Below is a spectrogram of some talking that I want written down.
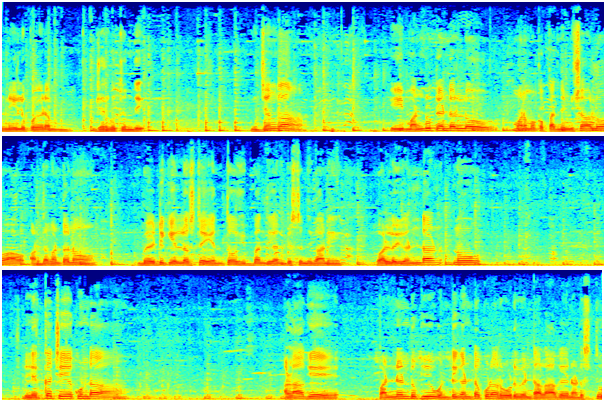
నీళ్ళు పోయడం జరుగుతుంది. నిజంగా ఈ మండు టెండల్లో మనం ఒక పది నిమిషాలు ఆ- బయటికి వెళ్ళొస్తే ఎంతో ఇబ్బంది అనిపిస్తుంది. కానీ వాళ్ళు ఎండను లెక్క చేయకుండా అలాగే పన్నెండుకి ఒంటి గంట కూడా రోడ్డు వెంట అలాగే నడుస్తూ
